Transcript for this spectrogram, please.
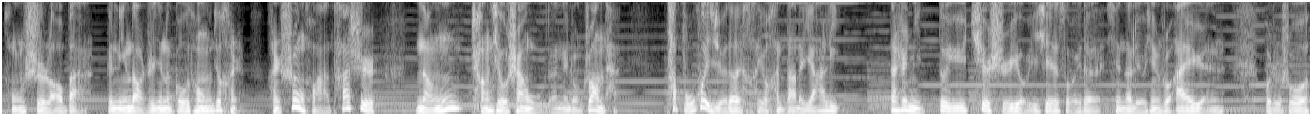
同事、老板、跟领导之间的沟通就很很顺滑，他是能长袖善舞的那种状态，他不会觉得有很大的压力。但是你对于确实有一些所谓的现在流行说 I 人，或者说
